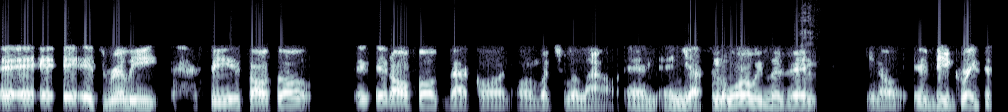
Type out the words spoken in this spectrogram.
It, it, it, it's really see. It's also it, all falls back on on what you allow, and and yes, in the world we live in, you know, it'd be great to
